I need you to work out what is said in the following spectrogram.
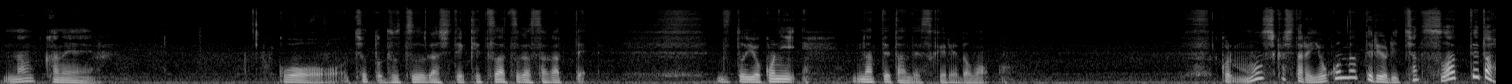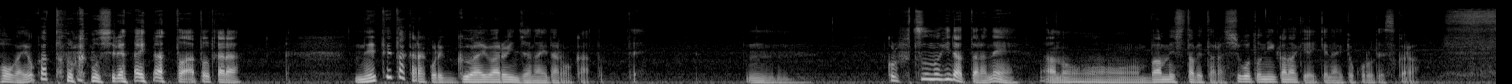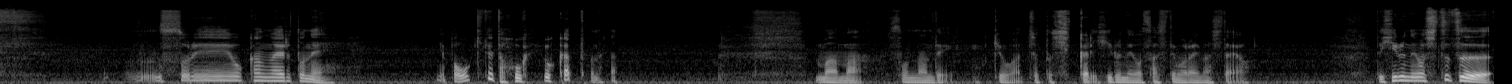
なんかねこうちょっと頭痛がして血圧が下がってずっと横になってたんですけれども。これもしかしたら横になってるよりちゃんと座ってた方が良かったのかもしれないなと後から。寝てたからこれ具合悪いんじゃないだろうかと思って。うん。これ普通の日だったらねあのー、晩飯食べたら仕事に行かなきゃいけないところですから。それを考えるとねやっぱ起きてた方が良かったな。まあまあそんなんで今日はちょっとしっかり昼寝をさせてもらいましたよ。で昼寝をしつつ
